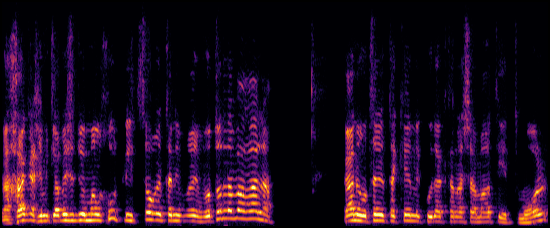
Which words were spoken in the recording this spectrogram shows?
ואחר כך היא מתלבשת במלכות ליצור את הנבראים, ואותו דבר הלאה. כאן אני רוצה לתקן נקודה קטנה שאמרתי אתמול,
